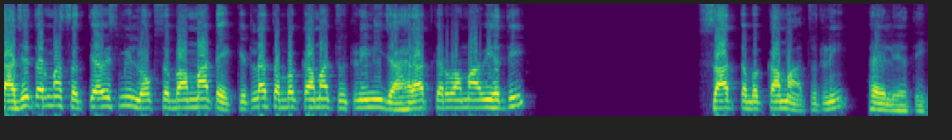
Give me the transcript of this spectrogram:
તાજેતરમાં સત્યાવીસમી લોકસભા માટે કેટલા તબક્કામાં ચૂંટણીની જાહેરાત કરવામાં આવી હતી? સાત તબક્કામાં ચૂંટણી થયેલી હતી.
